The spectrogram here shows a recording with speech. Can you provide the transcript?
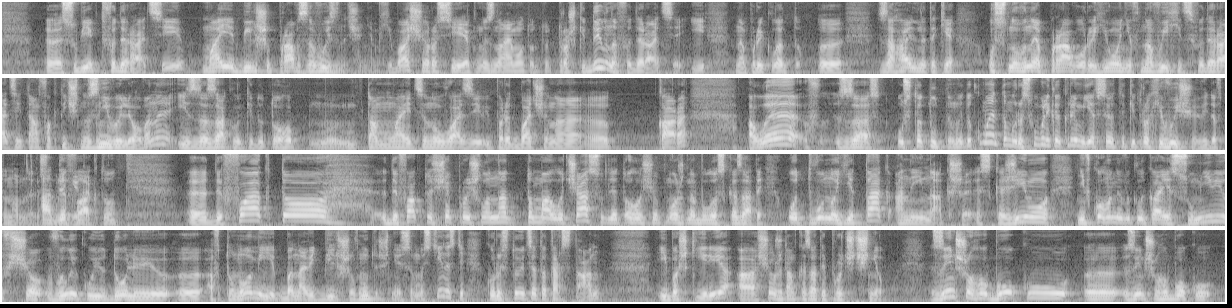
е, суб'єкт федерації має більше прав за визначенням. Хіба що Росія, як ми знаємо, то трошки дивна федерація, і, наприклад, е, загальне таке основне право регіонів на вихід з федерації там фактично знівельоване, і за заклики до того там мається на увазі і передбачена кара. Але за у статутними документами Республіка Крим є все таки трохи вищою від автономної А республіки. Крим. де-факто? Е, Де-факто, де-факто ще пройшло надто мало часу для того, щоб можна було сказати, от воно є так, а не інакше. Скажімо, ні в кого не викликає сумнівів, що великою долею е, автономії, ба навіть більше внутрішньої самостійності, користується Татарстан і Башкірія. А що вже там казати про Чечню? З іншого боку, е, з іншого боку, е,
